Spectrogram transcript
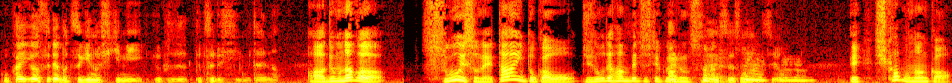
こう開業すれば次の式に移移るし、みたいな。あー、でもなんか、すごいですね。単位とかを自動で判別してくれるんですね。あそうなんですよ、そうなんですよ。うんえ、しかもなんか、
